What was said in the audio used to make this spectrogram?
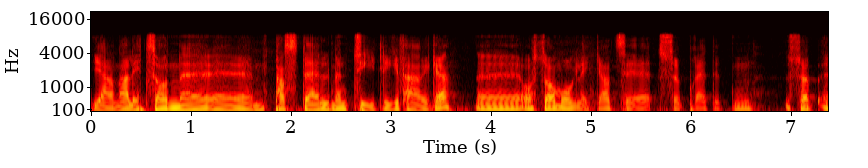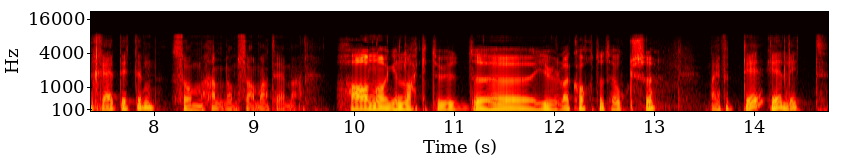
gjerne litt sånn eh, pastell, men tydelige farger. Eh, og som òg lenka til subredditen, subredditen, som handler om samme tema. Har noen lagt ut uh, julekortet til okse? Nei, for det er litt,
